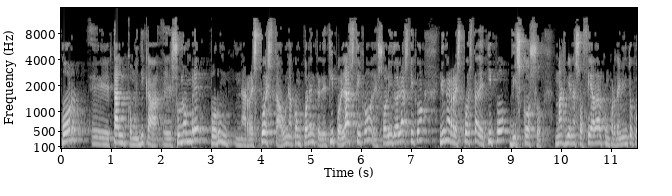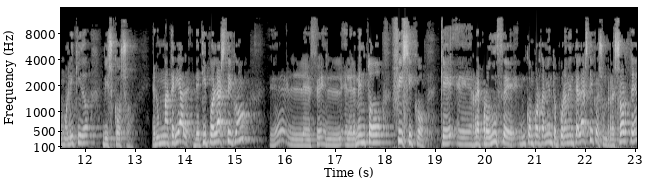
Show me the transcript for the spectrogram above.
por, eh, tal como indica eh, su nombre, por una respuesta o una componente de tipo elástico, de sólido elástico, y una respuesta de tipo viscoso, más bien asociada al comportamiento como líquido viscoso. En un material de tipo elástico, el, elemento físico que eh, reproduce un comportamiento puramente elástico es un resorte,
